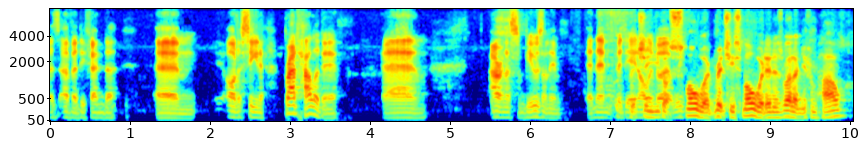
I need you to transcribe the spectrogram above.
as of a defender. Um, Odusina, Brad Halliday. Um, Aaron has some views on him, and then Vadaine Richie, you've got Smallwood, Richie Smallwood in as well, and you from Hull.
